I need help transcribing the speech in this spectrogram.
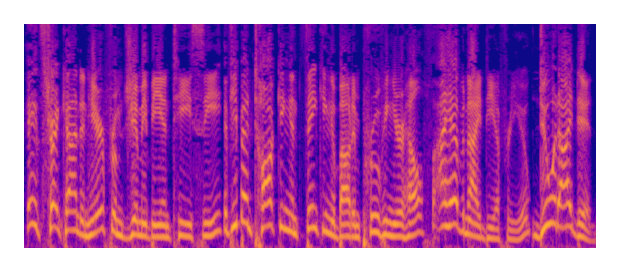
Hey, it's Trent Condon here from Jimmy B and TC. If you've been talking and thinking about improving your health, I have an idea for you. Do what I did.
